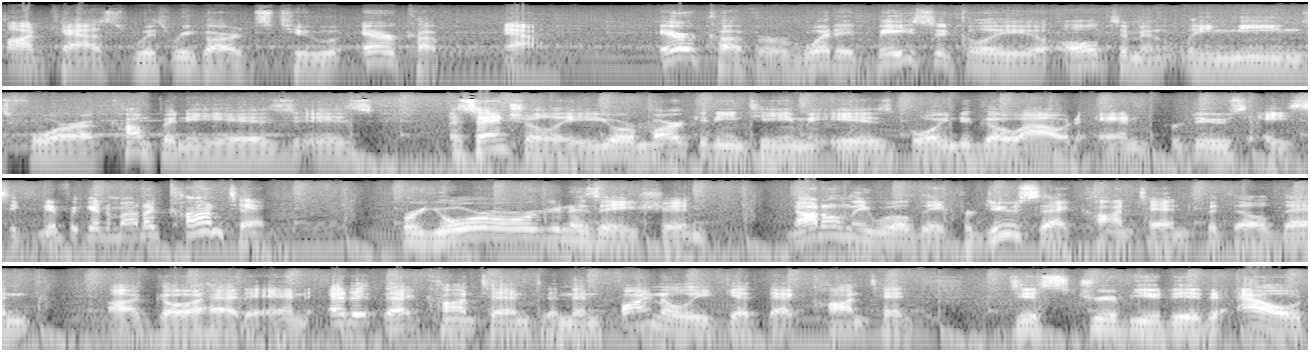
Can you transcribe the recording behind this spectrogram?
podcast with regards to air cover. Now, air cover, what it basically ultimately means for a company is is essentially your marketing team is going to go out and produce a significant amount of content for your organization. Not only will they produce that content, but they'll then uh, go ahead and edit that content and then finally get that content distributed out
